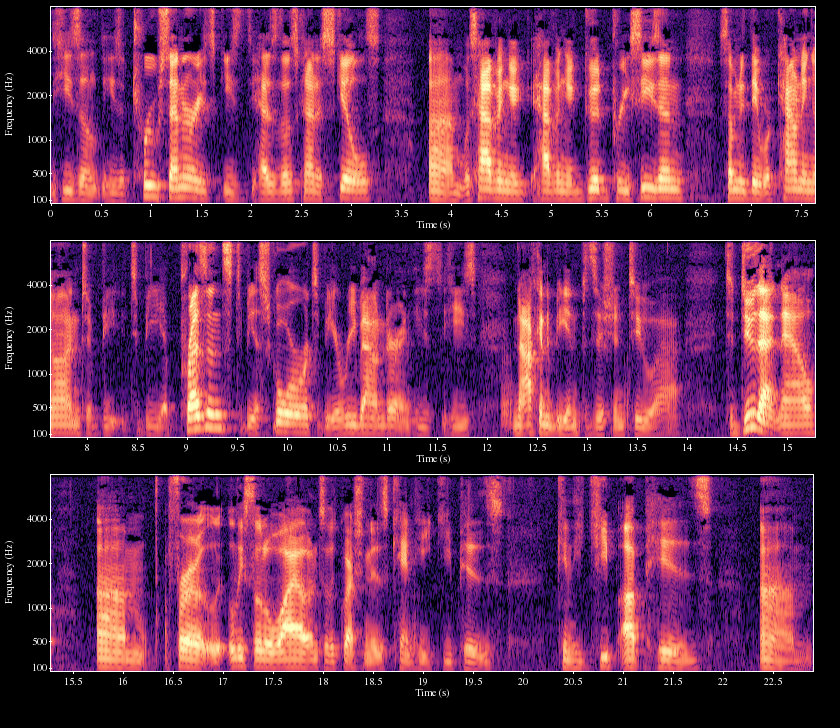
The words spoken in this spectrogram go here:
he's a he's a true center. He's, he's he has those kind of skills. Um, was having a having a good preseason somebody they were counting on to be to be a presence, to be a scorer, to be a rebounder, and he's he's not going to be in position to uh, to do that now um, for at least a little while. And so the question is, can he keep his can he keep up his um,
